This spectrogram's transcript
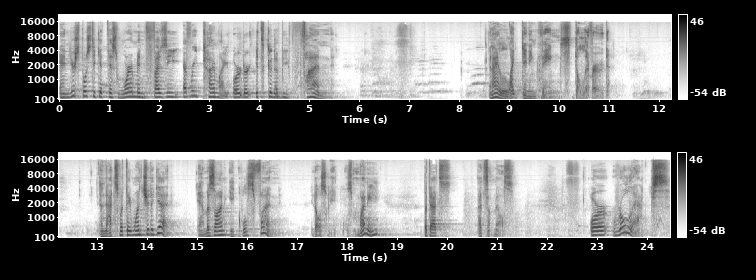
and you're supposed to get this warm and fuzzy every time I order. It's to be fun. And I like getting things delivered. And that's what they want you to get. Amazon equals fun. It also equals money, but that's, that's something else. Or Rolex.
